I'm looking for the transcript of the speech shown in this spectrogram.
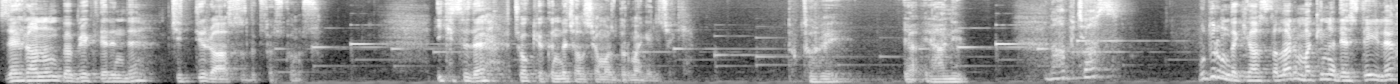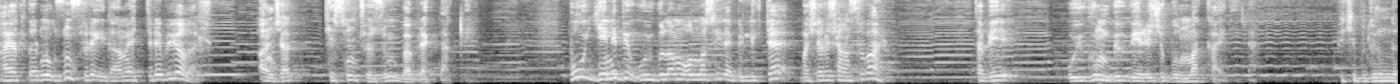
Zehra'nın böbreklerinde ciddi rahatsızlık söz konusu. İkisi de çok yakında çalışamaz duruma gelecek. Doktor bey ya yani Ne yapacağız? Bu durumdaki hastalar makine desteğiyle hayatlarını uzun süre idame ettirebiliyorlar. Ancak kesin çözüm böbrek nakli. Bu yeni bir uygulama olmasıyla birlikte başarı şansı var. Tabii uygun bir verici bulmak kaydıyla. Peki bu durumda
